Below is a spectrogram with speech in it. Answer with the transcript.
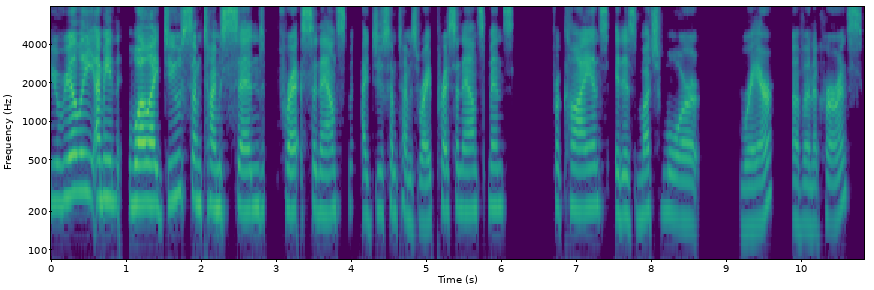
you really, I mean, while I do sometimes send press announcements, I do sometimes write press announcements for clients. It is much more rare of an occurrence.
